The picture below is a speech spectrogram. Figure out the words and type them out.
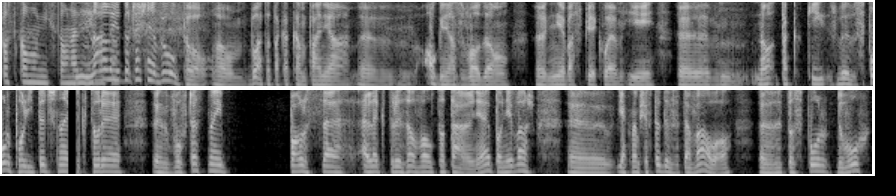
postkomunistą, nazwijmy No ale to. jednocześnie był to, była to taka kampania e, ognia z wodą, e, nieba z piekłem i no, taki spór polityczny, który w ówczesnej Polsce elektryzował totalnie, ponieważ e, jak nam się wtedy wydawało, e, to spór dwóch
